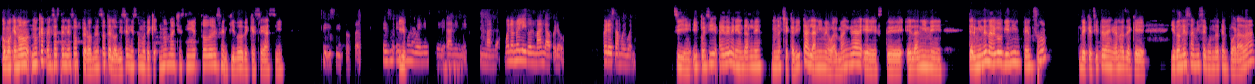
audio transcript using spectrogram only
como que no, nunca pensaste en eso, pero en eso te lo dicen y es como de que, no manches, tiene todo el sentido de que sea así. Sí, sí, total. Es, es muy buen este anime y manga. Bueno, no he leído el manga, pero, pero está muy bueno. Sí, y pues sí, ahí deberían darle una checadita al anime o al manga. Este, el anime termina en algo bien intenso, de que sí te dan ganas de que, ¿y dónde está mi segunda temporada?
